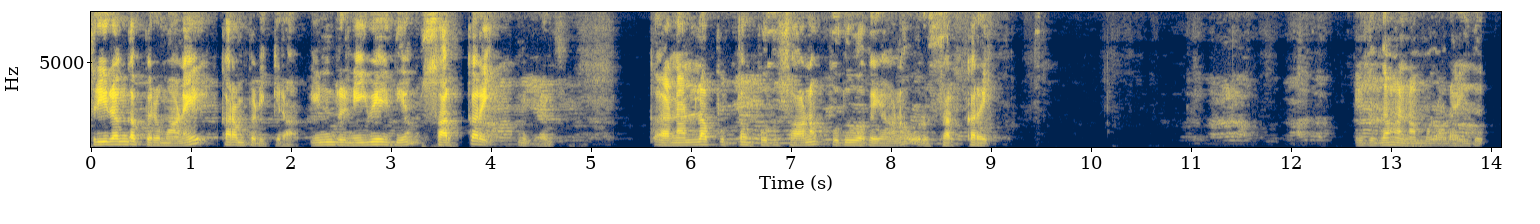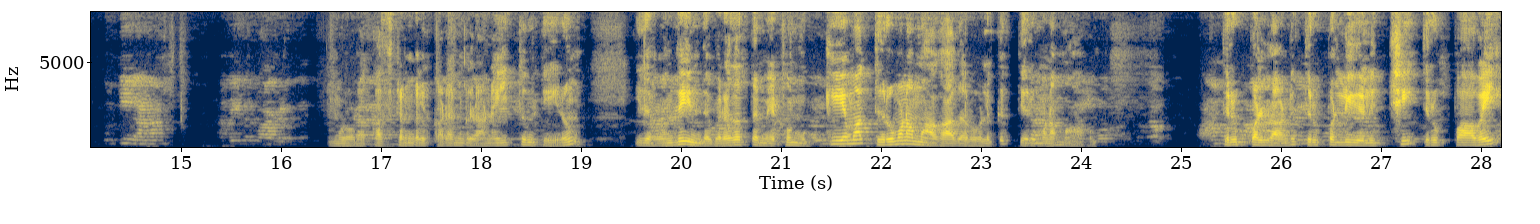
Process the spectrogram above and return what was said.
ஸ்ரீரங்க பெருமானை கரம் பிடிக்கிறார். இன்று நிவேத்தியம் சர்க்கரை friends. நல்ல புத்தம் புதுசான புது வகையான ஒரு சர்க்கரை. இதுதான் நம்மளோட இது. நம்மளோட கஷ்டங்கள் கடன்கள் அனைத்தும் தீரும். இதை வந்து இந்த விரதத்தை மேற்கும் முக்கியமாக திருமணம் ஆகாதவர்களுக்கு திருமணம் ஆகும் திருப்பல்லாண்டு திருப்பள்ளி எழுச்சி திருப்பாவை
